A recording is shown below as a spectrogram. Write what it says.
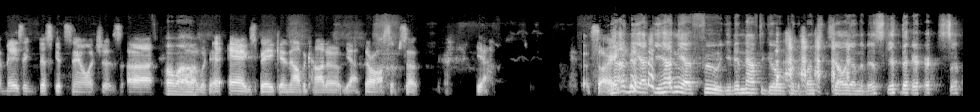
amazing biscuit sandwiches. Uh, oh wow, uh, with eggs, bacon, avocado. Yeah, they're awesome. So, yeah. Sorry, you had, me at, you had me at food. You didn't have to go put a bunch of jelly on the biscuit there. So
